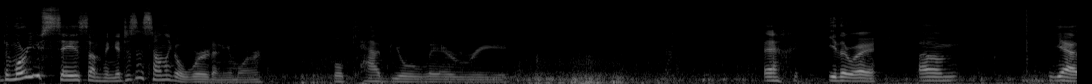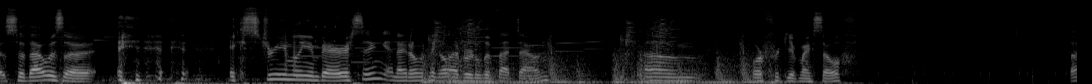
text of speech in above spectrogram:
The more you say something, it doesn't sound like a word anymore. Vocabulary. Eh, either way. Um, yeah, so that was a extremely embarrassing, and I don't think I'll ever live that down. Um, or forgive myself. Uh,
